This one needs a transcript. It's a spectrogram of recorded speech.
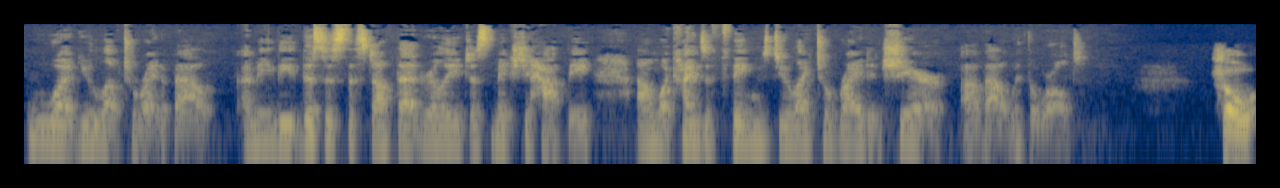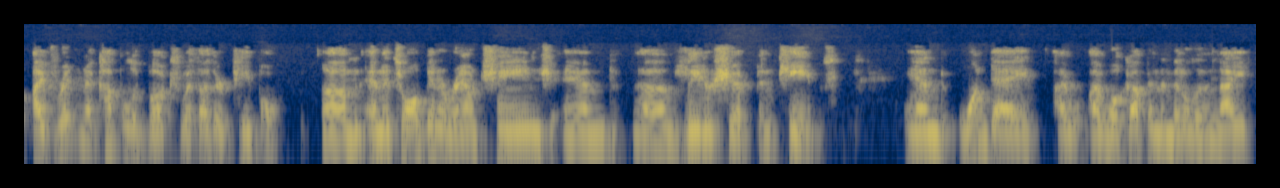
what you love to write about I mean, the, this is the stuff that really just makes you happy. Um, what kinds of things do you like to write and share about with the world? So, I've written a couple of books with other people um, and it's all been around change and uh, leadership and teams. And one day I, I, woke up in the middle of the night,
